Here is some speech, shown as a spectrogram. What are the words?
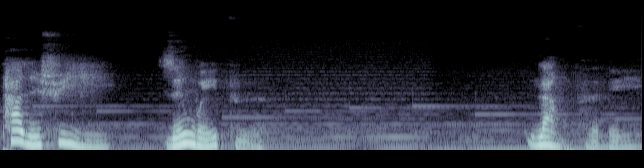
他人须以人为子，浪子离。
